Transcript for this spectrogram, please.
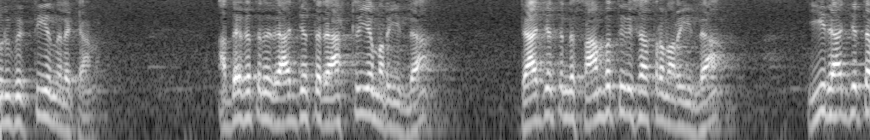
ഒരു വ്യക്തി എന്ന നിലയ്ക്കാണ്. അദ്ദേഹത്തിന് രാജ്യത്തെ രാഷ്ട്രീയം അറിയില്ല രാജ്യത്തിന്റെ സാമ്പത്തിക ശാസ്ത്രം അറിയില്ല ഈ രാജ്യത്തെ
